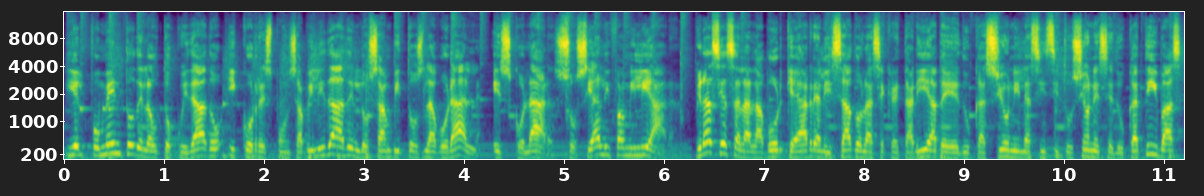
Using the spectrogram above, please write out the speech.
y el fomento del autocuidado y corresponsabilidad en los ámbitos laboral, escolar, social y familiar. Gracias a la labor que ha realizado la Secretaría de Educación y las instituciones educativas,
